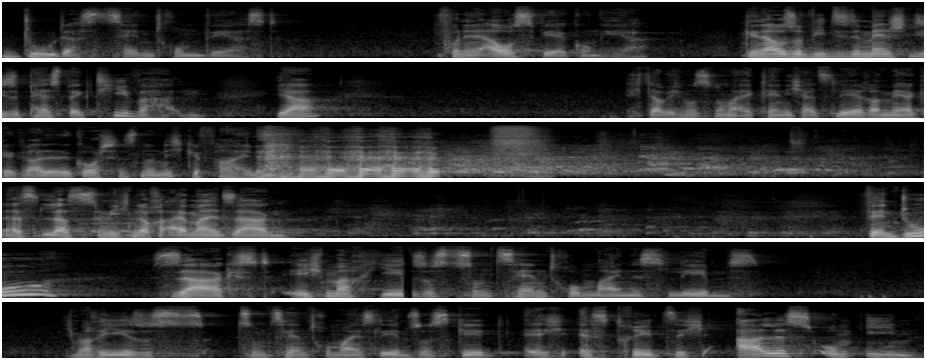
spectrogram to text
du das Zentrum wärst, von den Auswirkungen her. Genauso wie diese Menschen diese Perspektive hatten. Ja, ich glaube, ich muss noch mal erklären, ich als Lehrer merke gerade, der Groschen ist noch nicht gefallen. Lass, lass mich noch einmal sagen. Wenn du sagst, ich mache Jesus zum Zentrum meines Lebens, ich mache Jesus zum Zentrum meines Lebens es, geht, es dreht sich alles um ihn,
